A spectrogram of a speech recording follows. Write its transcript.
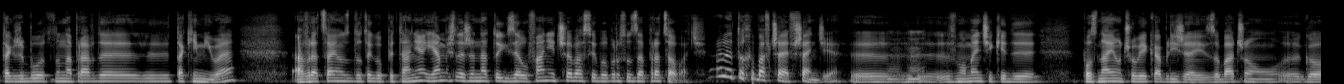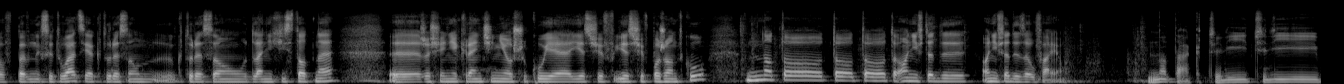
także było to naprawdę takie miłe. A wracając do tego pytania, ja myślę, że na to ich zaufanie trzeba sobie po prostu zapracować, ale to chyba wszędzie. Mhm. W momencie, kiedy poznają człowieka bliżej, zobaczą go w pewnych sytuacjach, które są, które są dla nich istotne, y, że się nie kręci, nie oszukuje, jest się, jest się w porządku, no to, to, to, to oni, wtedy, oni wtedy zaufają. No tak, czyli, czyli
